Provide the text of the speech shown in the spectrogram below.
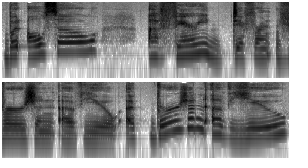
but also a very different version of you, a version of you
